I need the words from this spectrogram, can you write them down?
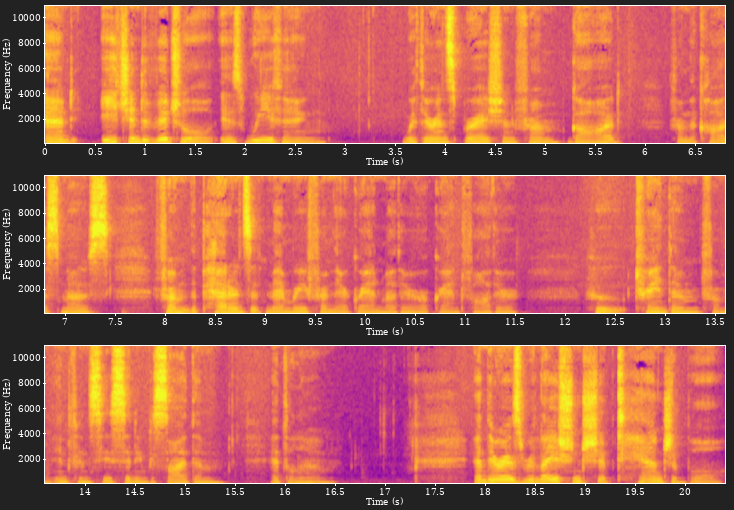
And each individual is weaving with their inspiration from God, from the cosmos, from the patterns of memory from their grandmother or grandfather who trained them from infancy, sitting beside them at the loom. And there is relationship tangible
